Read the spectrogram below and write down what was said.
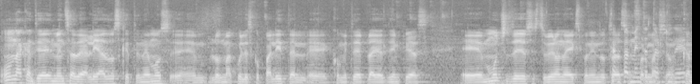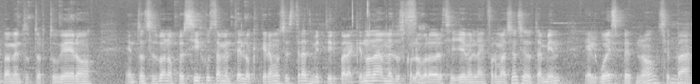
una cantidad inmensa de aliados que tenemos, eh, los Macuiles Copalita, el eh, Comité de Playas Limpias, muchos de ellos estuvieron ahí exponiendo toda esa información. Campamento Tortuguero. Entonces, bueno, pues sí, justamente lo que queremos es transmitir para que no nada más los colaboradores se lleven la información, sino también el huésped, ¿no? Sepa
